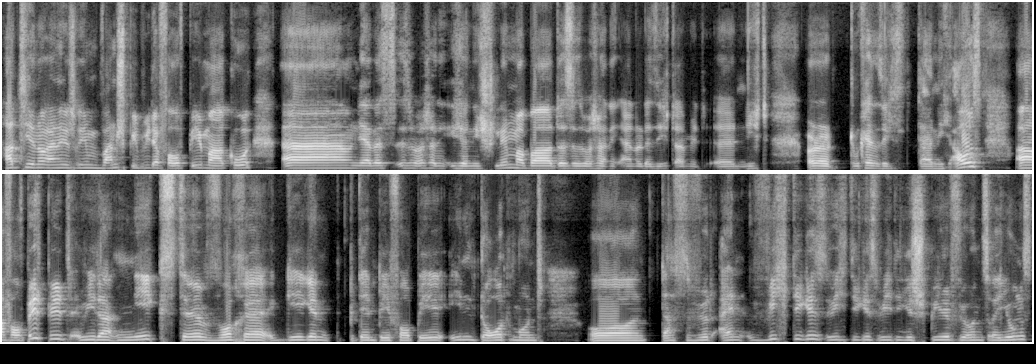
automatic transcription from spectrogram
hat hier noch einer geschrieben, wann spielt wieder VfB, Marco? Ähm, ja, das ist wahrscheinlich ja nicht schlimm, aber das ist wahrscheinlich einer, der sich damit äh, nicht, oder du kennst dich da nicht aus. Äh, VfB spielt wieder nächste Woche gegen den BVB in Dortmund. Und das wird ein wichtiges, wichtiges, wichtiges Spiel für unsere Jungs.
